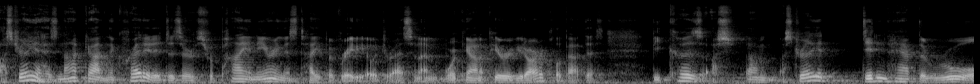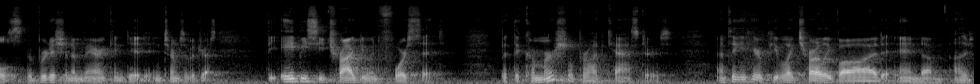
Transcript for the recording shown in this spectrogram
Australia has not gotten the credit it deserves for pioneering this type of radio address, and I'm working on a peer reviewed article about this because um, Australia didn't have the rules the British and American did in terms of address. The ABC tried to enforce it, but the commercial broadcasters, I'm thinking here of people like Charlie Baud and um, others,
